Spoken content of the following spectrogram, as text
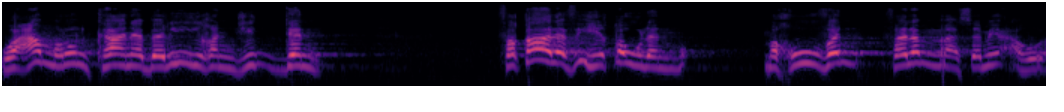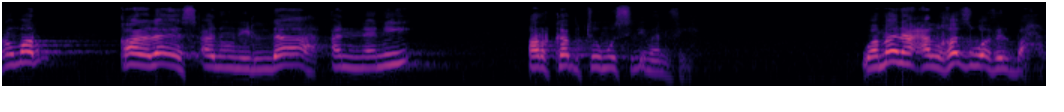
وعمر كان بليغا جدا فقال فيه قولا مخوفا فلما سمعه عمر قال لا يسألني الله أنني أركبت مسلما فيه ومنع الغزو في البحر.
